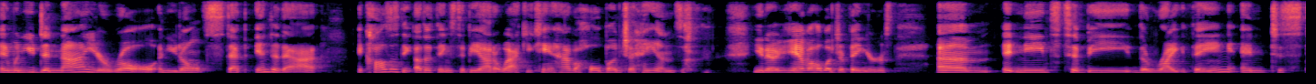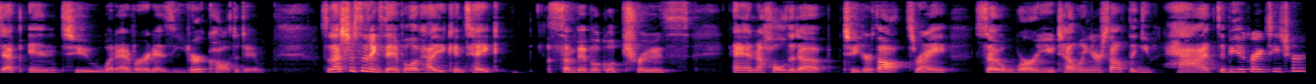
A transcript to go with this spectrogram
And when you deny your role and you don't step into that, it causes the other things to be out of whack. You can't have a whole bunch of hands. you know, you can't have a whole bunch of fingers. Um, it needs to be the right thing and to step into whatever it is you're called to do. So that's just an example of how you can take some biblical truths and hold it up to your thoughts, right? So, were you telling yourself that you had to be a great teacher,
